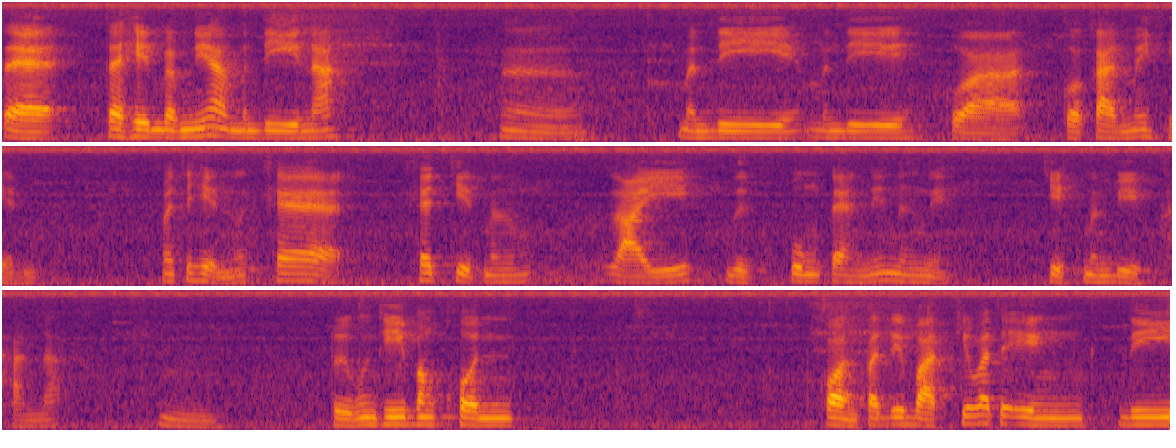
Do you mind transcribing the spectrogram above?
แต่แต่เห็นแบบเนี้ยมันดีนะเออ มันดีมันดีกว่ากว่าการไม่เห็น มันจะเห็นว่าแค่ แค่จิตมันไหลหรือปรุงแต่งนิดนึงเนี่ย จิตมันบีบคั้นละหรือบางทีบางคน ก่อนปฏิบัติคิดว่าตัวเองดี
